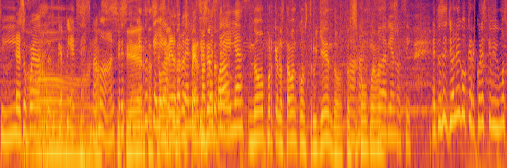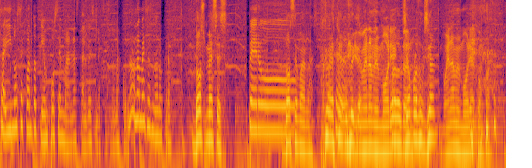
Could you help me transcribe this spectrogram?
Sí. Eso fue antes. ¿Tú qué piensas, no, mamón? sí, ¿Crees cierto, que piensas que sí, Todavía llegas a un es un hotel de cinco estrellas? No, porque lo estaban construyendo. Entonces, Ajá, ¿cómo sí, podemos? Todavía no, sí. Entonces, yo lo único que recuerdo es que vivimos ahí no sé cuánto tiempo, semanas, tal vez meses. No, me acuerdo. no, no meses, no, no creo. Dos meses, Pero. dos semanas. Dos semanas. Buena memoria. producción, Héctor. producción. Buena memoria, compa.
